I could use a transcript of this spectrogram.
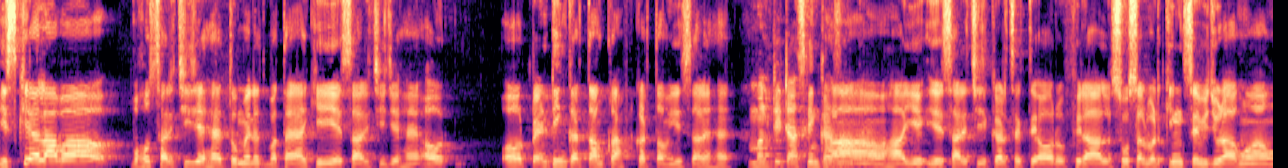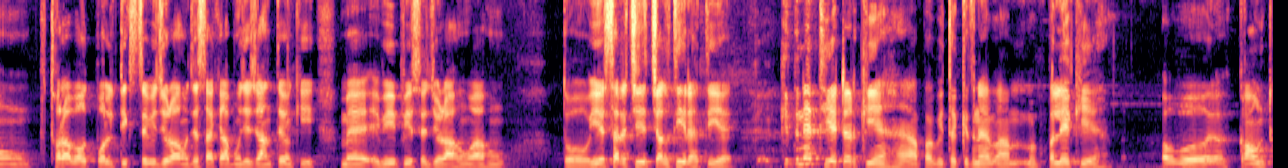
इसके अलावा बहुत सारी चीज़ें हैं तो मैंने बताया कि ये सारी चीज़ें हैं और और पेंटिंग करता हूँ क्राफ्ट करता हूँ ये सारे है। मल्टीटास्किंग कर हाँ। हाँ हाँ ये ये सारी चीज़ कर सकते हैं और फ़िलहाल सोशल वर्किंग से भी जुड़ा हुआ हूँ थोड़ा बहुत पॉलिटिक्स से भी जुड़ा हूँ जैसा कि आप मुझे जानते हो कि मैं ए से जुड़ा हुआ हूँ तो ये सारी चीज़ चलती रहती है। कितने थिएटर किए हैं आप अभी तक? कितने प्ले किए हैं? अब काउंट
